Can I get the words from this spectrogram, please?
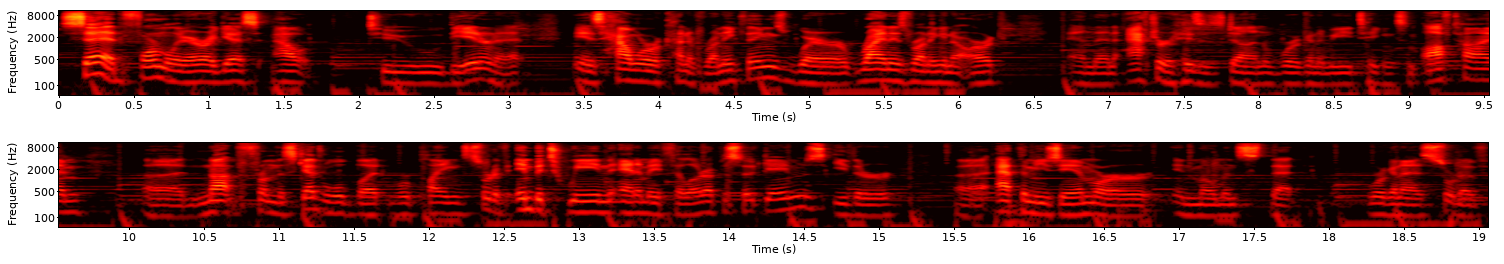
said formally, or I guess out to the internet, is how we're kind of running things. Where Ryan is running an arc, and then after his is done, we're going to be taking some off time, uh, not from the schedule, but we're playing sort of in between anime filler episode games, either uh, at the museum or in moments that we're going to sort of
